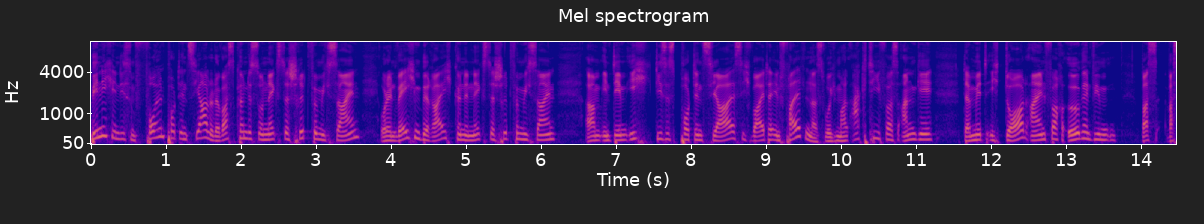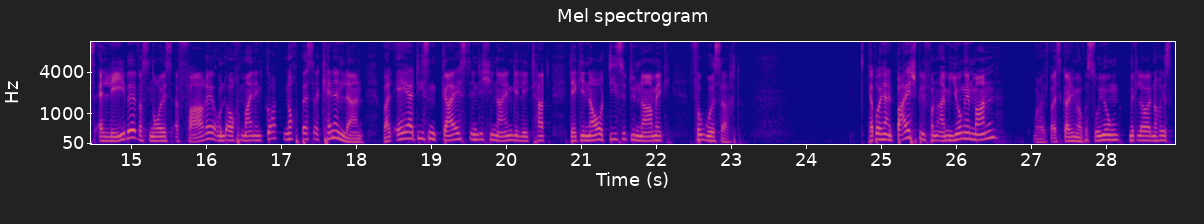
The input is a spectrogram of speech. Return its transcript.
bin ich in diesem vollen Potenzial oder was könnte so ein nächster Schritt für mich sein oder in welchem Bereich könnte ein nächster Schritt für mich sein, ähm, in dem ich dieses Potenzial sich weiter entfalten lasse, wo ich mal aktiv was angehe, damit ich dort einfach irgendwie was, was erlebe, was Neues erfahre und auch meinen Gott noch besser kennenlerne, weil er ja diesen Geist in dich hineingelegt hat, der genau diese Dynamik verursacht. Ich habe euch ein Beispiel von einem jungen Mann, oder ich weiß gar nicht mehr, ob er so jung mittlerweile noch ist,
